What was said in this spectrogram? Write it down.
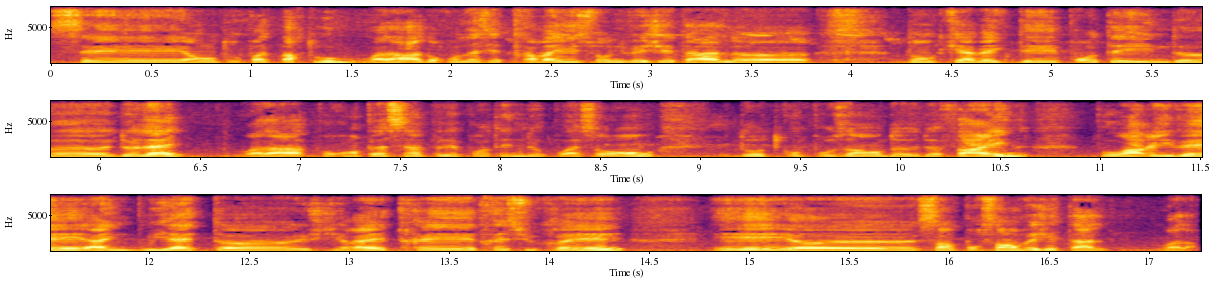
C'est, on ne trouve pas de partout, voilà. Donc on a essayé de travailler sur une végétale, euh, donc avec des protéines de, lait, voilà, pour remplacer un peu les protéines de poisson, d'autres composants de, farine, pour arriver à une bouillette, euh, je dirais, très, sucrée et euh, 100% végétale. Voilà.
